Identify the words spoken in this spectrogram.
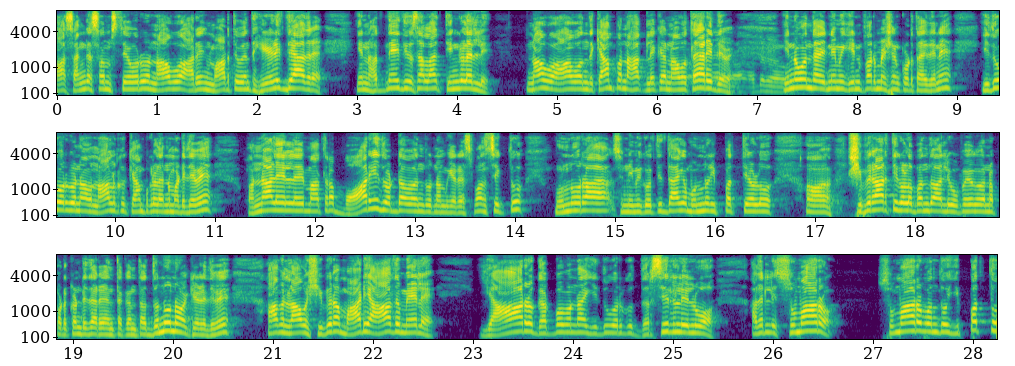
ಆ ಸಂಘ ಸಂಸ್ಥೆಯವರು ನಾವು ಅರೇಂಜ್ ಮಾಡ್ತೀವಿ ಅಂತ ಹೇಳಿದ್ದೇ ಆದರೆ, ಇನ್ನು ಹದಿನೈದು ದಿವಸ ಅಲ್ಲ ತಿಂಗಳಲ್ಲಿ. ನಾವು ಆ ಒಂದು ಕ್ಯಾಂಪನ್ನು ಹಾಕಲಿಕ್ಕೆ ನಾವು ತಯಾರಿದ್ದೇವೆ. ಇನ್ನೂ ಒಂದು ನಿಮಗೆ ಇನ್ಫಾರ್ಮೇಷನ್ ಕೊಡ್ತಾ ಇದ್ದೀನಿ. ಇದುವರೆಗೂ ನಾವು ನಾಲ್ಕು ಕ್ಯಾಂಪ್ಗಳನ್ನು ಮಾಡಿದ್ದೇವೆ. ಹೊನ್ನಾಳಿಯಲ್ಲಿ ಮಾತ್ರ ಭಾರಿ ದೊಡ್ಡ ಒಂದು ನಮಗೆ ರೆಸ್ಪಾನ್ಸ್ ಸಿಕ್ತು. ಮುನ್ನೂರ ನಿಮಗೆ ಗೊತ್ತಿದ್ದಾಗೆ ಮುನ್ನೂರ ಇಪ್ಪತ್ತೇಳು ಶಿಬಿರಾರ್ಥಿಗಳು ಬಂದು ಅಲ್ಲಿ ಉಪಯೋಗವನ್ನು ಪಡ್ಕೊಂಡಿದ್ದಾರೆ ಅಂತಕ್ಕಂಥದ್ದನ್ನು ನಾವು ಕೇಳಿದ್ದೀವಿ. ಆಮೇಲೆ ನಾವು ಶಿಬಿರ ಮಾಡಿ ಆದ ಮೇಲೆ ಯಾರು ಗರ್ಭವನ್ನು ಇದುವರೆಗೂ ಧರಿಸಿರಲಿಲ್ವೋ ಅದರಲ್ಲಿ ಸುಮಾರು ಸುಮಾರು ಒಂದು ಇಪ್ಪತ್ತು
